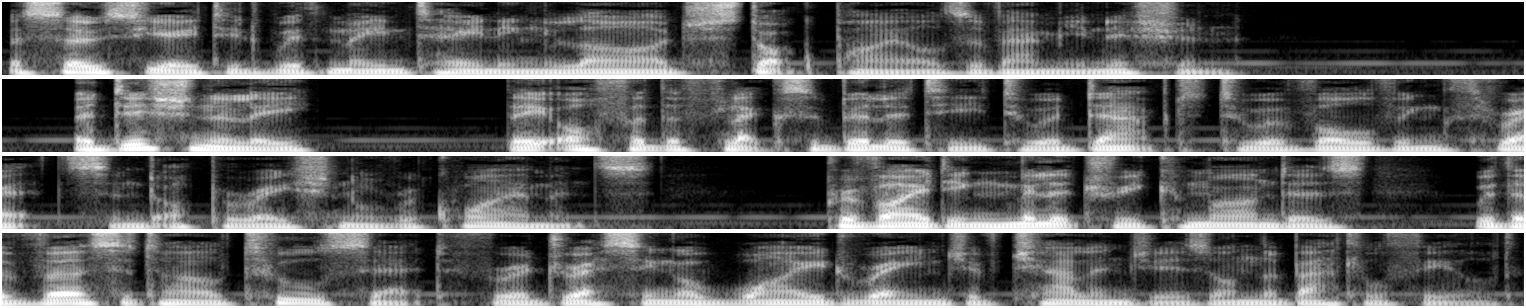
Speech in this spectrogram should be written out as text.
associated with maintaining large stockpiles of ammunition. Additionally, they offer the flexibility to adapt to evolving threats and operational requirements, providing military commanders with a versatile toolset for addressing a wide range of challenges on the battlefield.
